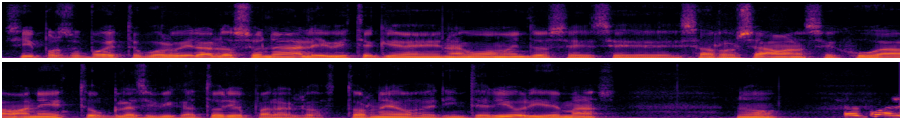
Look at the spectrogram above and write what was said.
Sí, por supuesto, volver a los zonales, viste que en algún momento se, se desarrollaban, se jugaban esto, clasificatorios para los torneos del interior y demás, ¿no? Tal cual,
